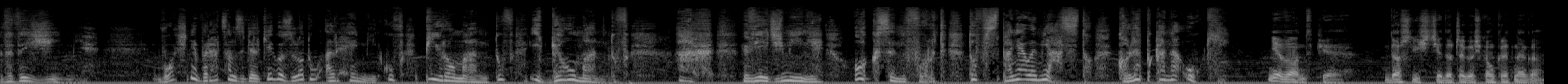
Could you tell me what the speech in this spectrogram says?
w Wyzimie. Właśnie wracam z wielkiego zlotu alchemików, piromantów i geomantów. Ach, Wiedźminie, Oxenfurt to wspaniałe miasto, kolebka nauki. Nie wątpię. Doszliście do czegoś konkretnego?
